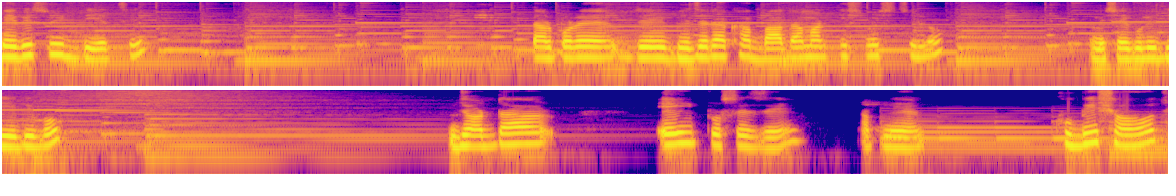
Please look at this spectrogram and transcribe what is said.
বেবি সুইট দিয়েছি। তারপরে যে ভেজে রাখা বাদাম আর কিশমিশ ছিল, আমি সেগুলি দিয়ে দিব। জর্দার এই প্রসেসে আপনি খুবই সহজ।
